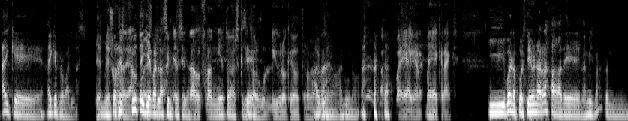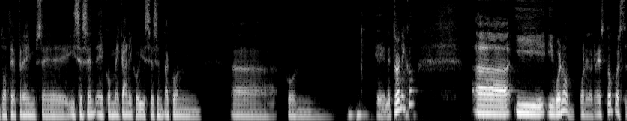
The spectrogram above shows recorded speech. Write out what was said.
hay que, hay que probarlas. Entonces tú te llevas las impresiones. Fran Nieto ha escrito algún libro que otro, ¿verdad? Alguno, alguno. Vaya, crack. Y bueno, pues tiene una ráfaga de la misma, con 12 frames eh, y 60, eh, con mecánico y 60 con, uh, con electrónico. Ah, y, bueno, por el resto, pues...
